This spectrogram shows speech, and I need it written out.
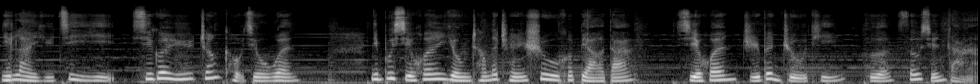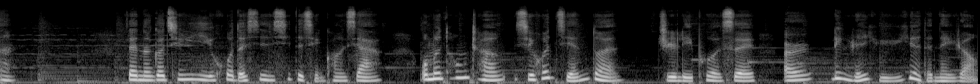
你懒于记忆，习惯于张口就问；你不喜欢冗长的陈述和表达，喜欢直奔主题和搜寻答案。在能够轻易获得信息的情况下，我们通常喜欢简短、支离破碎而令人愉悦的内容。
